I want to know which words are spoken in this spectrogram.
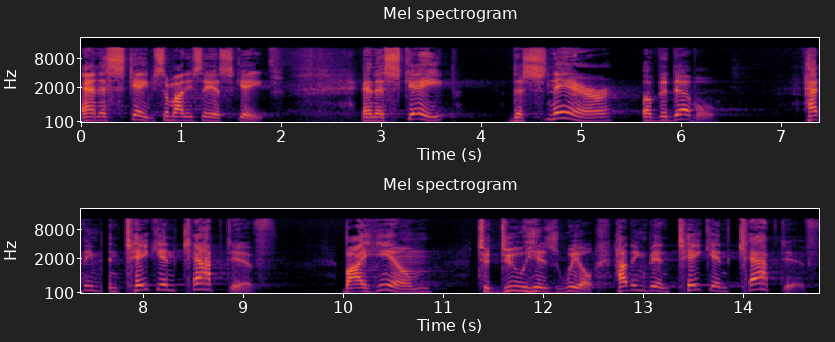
and escape. Somebody say, escape. And escape the snare of the devil, having been taken captive by him to do his will, having been taken captive.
